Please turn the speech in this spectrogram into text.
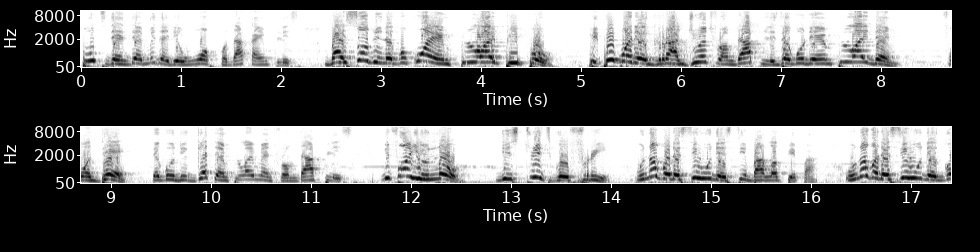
put dem there make dem dey work for that kind place. By so doing dem go come employ people. People wey dey graduate from that place dem go dey employ dem for there. Dem go dey get employment from that place. Before you know the street go free. We no go dey see who dey steal ballot paper we no go dey see who dey go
